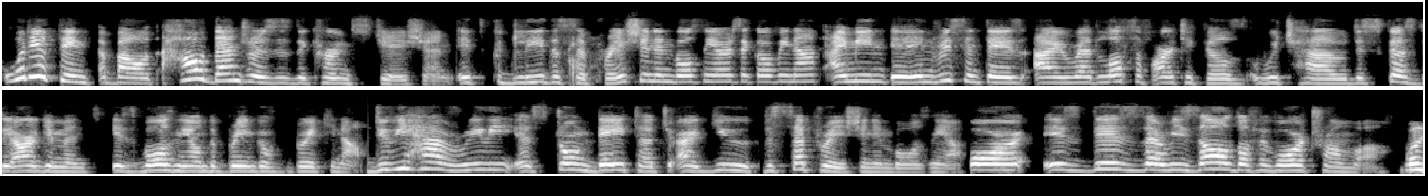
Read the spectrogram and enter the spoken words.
What do you think about how dangerous is the current situation? It could lead to separation in Bosnia and Herzegovina. I mean, in recent days, I read lots of articles which have discussed the argument is Bosnia on the brink of breaking up? Do we have really a strong data to argue the separation in Bosnia? Or is this a result of a war trauma? Well,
